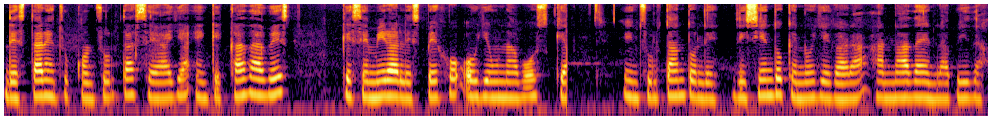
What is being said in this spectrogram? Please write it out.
de estar en su consulta se halla en que cada vez que se mira al espejo oye una voz que insultándole, diciendo que no llegará a nada en la vida,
